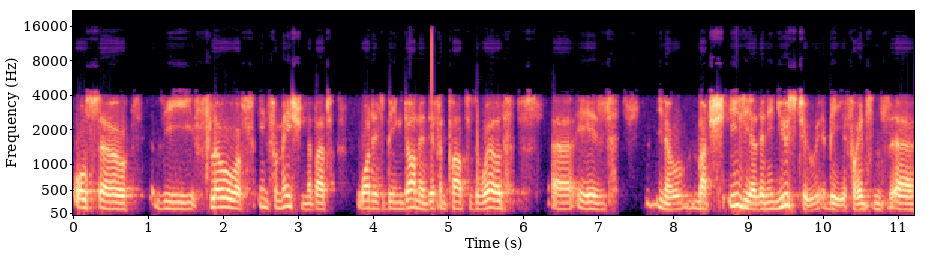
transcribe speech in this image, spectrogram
also the flow of information about what is being done in different parts of the world uh, is you know, much easier than it used to be. For instance, uh,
